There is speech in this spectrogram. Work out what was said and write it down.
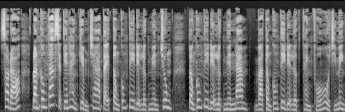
Sau đó, đoàn công tác sẽ tiến hành kiểm tra tại Tổng công ty Điện lực miền Trung, Tổng công ty Điện lực miền Nam và Tổng công ty Điện lực thành phố Hồ Chí Minh.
